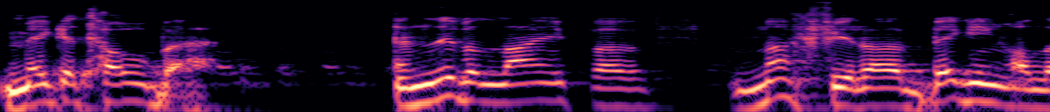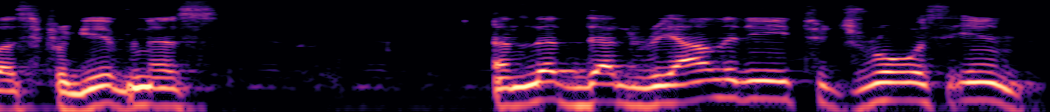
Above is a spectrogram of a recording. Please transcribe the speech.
Make a tawbah and live a life of maghfirah, begging Allah's forgiveness and let that reality to draw us in.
